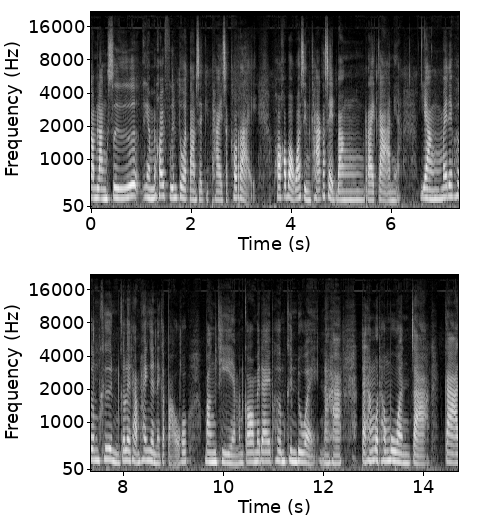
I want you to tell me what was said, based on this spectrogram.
กำลังซื้อยังไม่ค่อยฟื้นตัวตามเศรษฐกิจไทยสักเท่าไหร่เพราะเขาบอกว่าสินค้าเกษตรบางรายการเนี่ยยังไม่ได้เพิ่มขึ้นก็เลยทำให้เงินในกระเป๋าบางทีเนี่ยมันก็ไม่ได้เพิ่มขึ้นด้วยนะคะ แต่ทั้งหมดทั้งมวลจาก การ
